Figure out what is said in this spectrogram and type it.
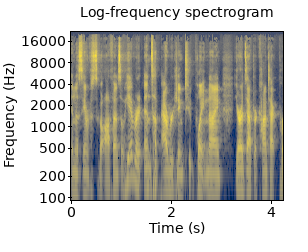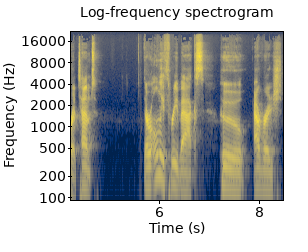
in the San Francisco offense. So he ever ends up averaging 2.9 yards after contact per attempt. There were only three backs who averaged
